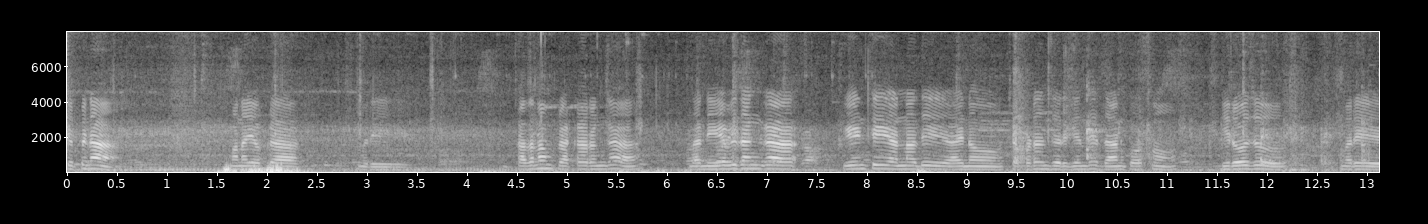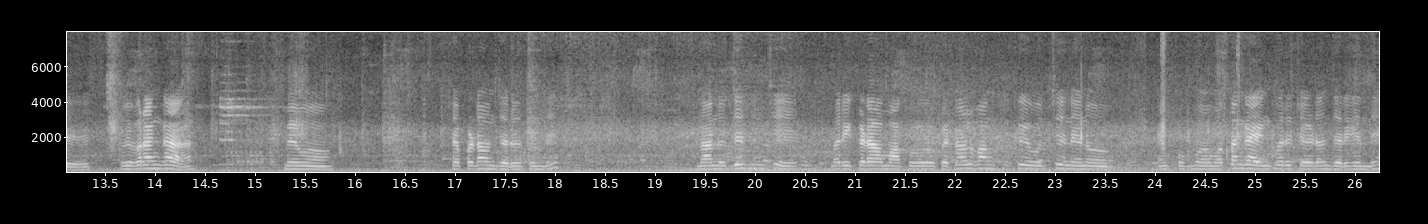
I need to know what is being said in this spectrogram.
చెప్పిన మన యొక్క మరి కథనం ప్రకారంగా దాన్ని ఏ విధంగా ఏంటి అన్నది ఆయన చెప్పడం జరిగింది. దానికోసం ఈరోజు మరి వివరంగా మేము చెప్పడం జరుగుతుంది. దాన్ని ఉద్దేశించి మరి ఇక్కడ మాకు పెట్రోల్ బంక్కి వచ్చి నేను మొత్తంగా ఎంక్వైరీ చేయడం జరిగింది.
